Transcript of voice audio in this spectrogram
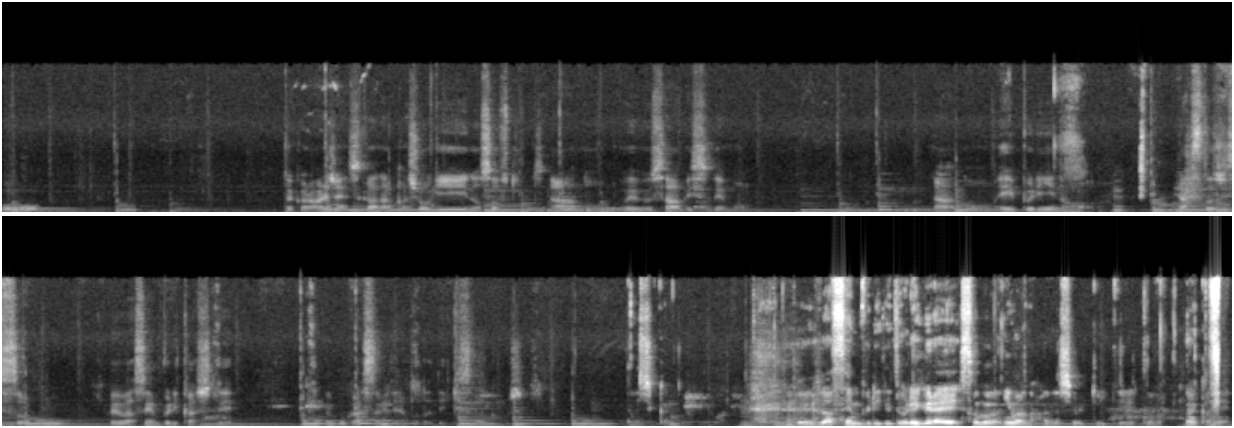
こうだからあれじゃないですか？なんか将棋のソフトあのウェブサービスでもあのエイプリのラスト実装をこうウェブアセンブリ化して動かすみたいなことができそうかもしれない。確かに。うん。ウェブアセンブリでどれぐらいその今の話を聞いてるとなんかね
